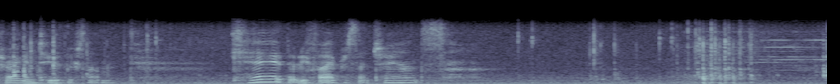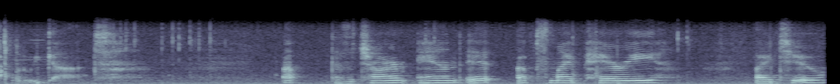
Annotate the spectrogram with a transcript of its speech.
dragon tooth or something. Okay, 35% chance. What do we got? Oh, there's a charm, and it ups my parry by 2,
